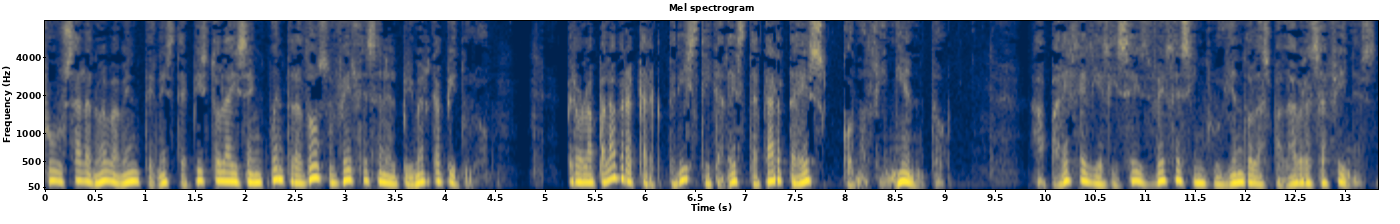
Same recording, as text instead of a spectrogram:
fue usada nuevamente en esta epístola y se encuentra dos veces en el primer capítulo. Pero la palabra característica de esta carta es conocimiento. Aparece dieciséis veces incluyendo las palabras afines.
